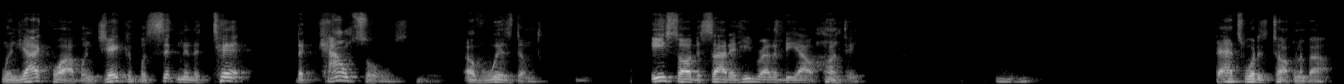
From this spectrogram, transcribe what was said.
When Yaquab, when Jacob was sitting in the tent, the counsels of wisdom, Esau decided he'd rather be out hunting. That's what it's talking about.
